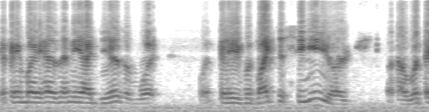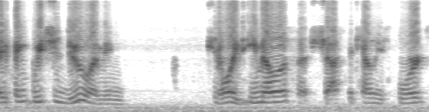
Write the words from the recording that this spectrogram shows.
if anybody has any ideas of what, what they would like to see or uh, what they think we should do, I mean, can always email us at shastacountysports County Sports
